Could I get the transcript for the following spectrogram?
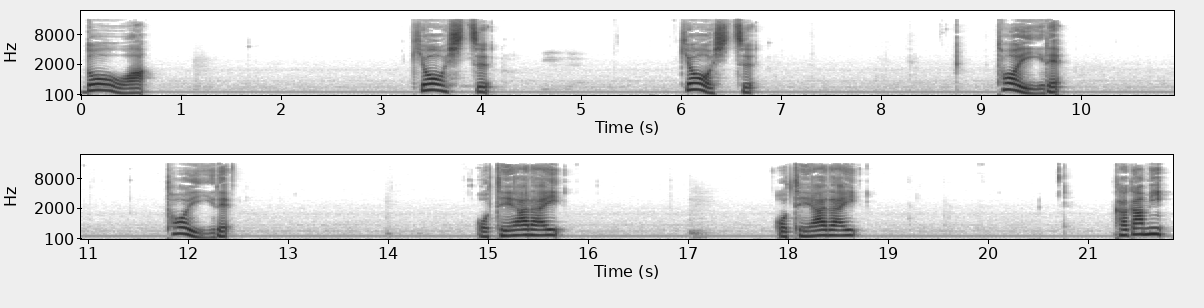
Doa, Kyoshitsu, Kyoshitsu, Toire, Toire, お手洗い、お手洗い。 鏡、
